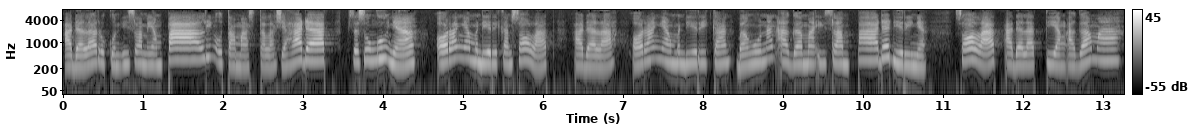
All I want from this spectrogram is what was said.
adalah rukun Islam yang paling utama setelah syahadat. Sesungguhnya, orang yang mendirikan sholat adalah orang yang mendirikan bangunan agama Islam pada dirinya. Sholat adalah tiang agama.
